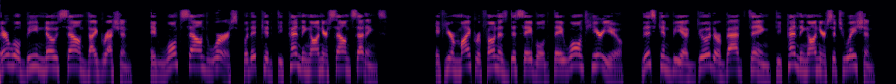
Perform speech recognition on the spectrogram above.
There will be no sound digression. It won't sound worse, but it could, depending on your sound settings. If your microphone is disabled, they won't hear you. This can be a good or bad thing, depending on your situation.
